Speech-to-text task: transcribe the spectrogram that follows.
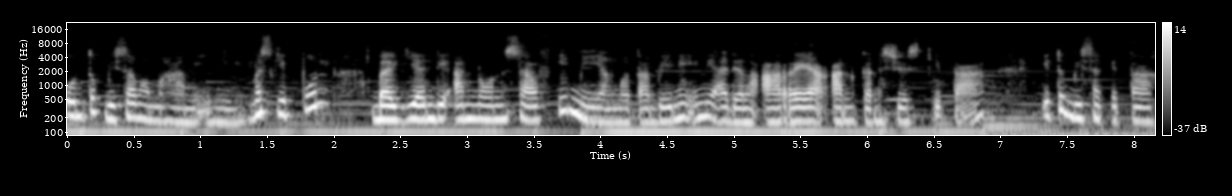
untuk bisa memahami ini. Meskipun bagian di unknown self ini yang notabene ini adalah area unconscious kita, itu bisa kita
